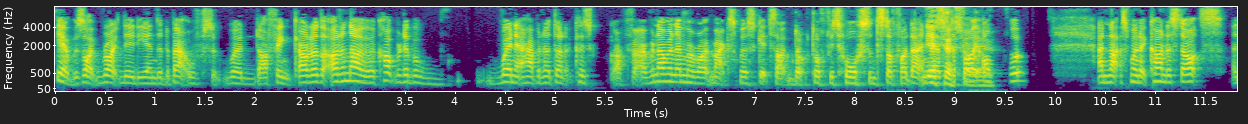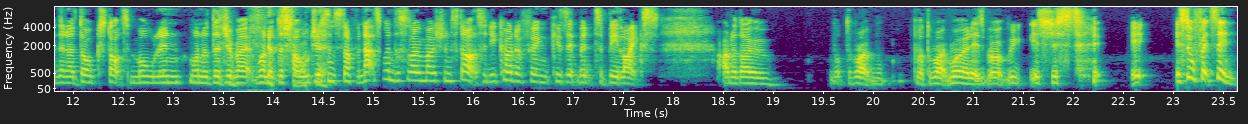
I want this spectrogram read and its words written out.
yeah, it was like right near the end of the battle when I think I don't I don't know I can't remember when it happened. I don't because I remember right Maximus gets like knocked off his horse and stuff like that, and Yes, he has to fight right, on foot. And that's when it kind of starts, and then a dog starts mauling one of the one of the right, soldiers yeah. and stuff, and that's when the slow motion starts. And you kind of think, is it meant to be like, I don't know what the right what the right word is, but it's just it it still fits in.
